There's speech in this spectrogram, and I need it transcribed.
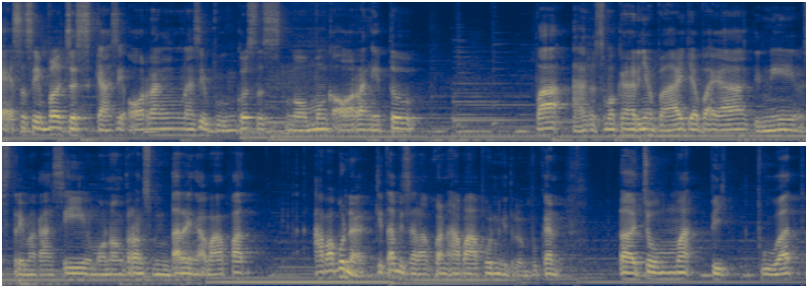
kayak sesimpel just kasih orang nasi bungkus terus ngomong ke orang itu Pak harus semoga harinya baik ya Pak ya. Gini terima kasih. Mau nongkrong sebentar ya nggak apa-apa apa pun dah kita bisa lakukan apa pun gitu loh. Bukan eh, cuma bi- buat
